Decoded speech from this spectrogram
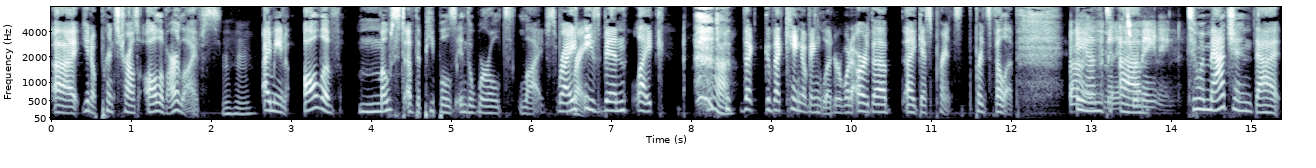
uh, you know, Prince Charles all of our lives. hmm I mean, all of most of the people's in the world's lives, right? Right. He's been like Yeah. the the king of England or what, or the I guess Prince Prince Philip. Five And, minutes um, remaining. To imagine that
